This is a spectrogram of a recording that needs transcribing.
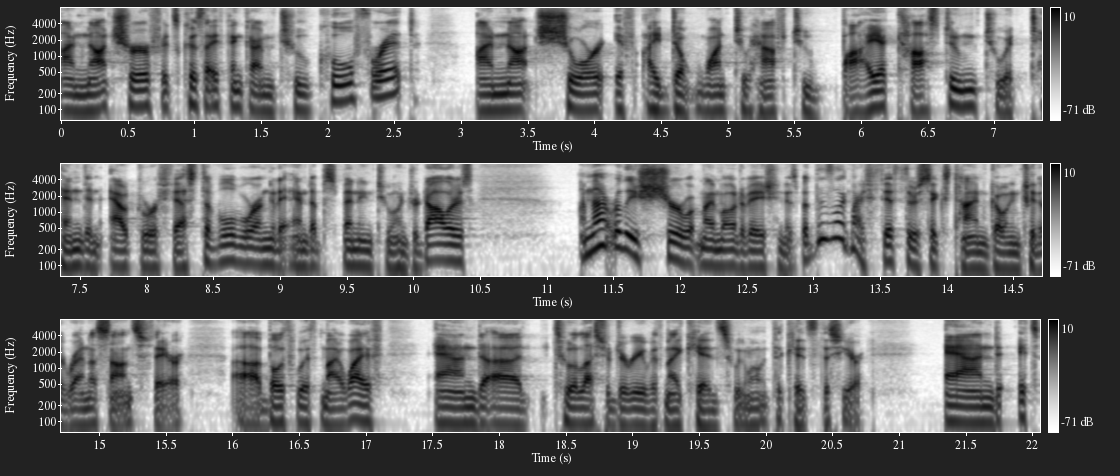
I'm not sure if it's because I think I'm too cool for it. I'm not sure if I don't want to have to buy a costume to attend an outdoor festival where I'm going to end up spending $200. I'm not really sure what my motivation is, but this is like my fifth or sixth time going to the Renaissance Fair, uh, both with my wife and uh, to a lesser degree with my kids. We went with the kids this year. And it's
